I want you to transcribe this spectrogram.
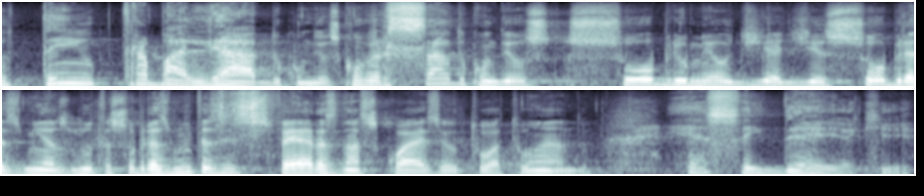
eu tenho trabalhado com Deus, conversado com Deus sobre o meu dia a dia, sobre as minhas lutas, sobre as muitas esferas nas quais eu estou atuando. Essa ideia aqui.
